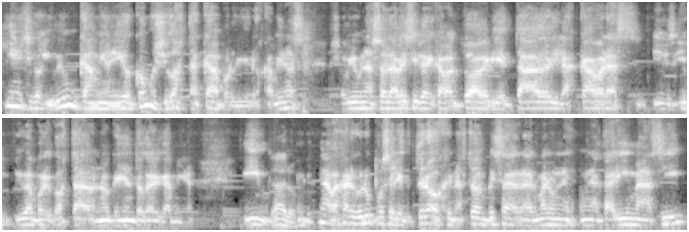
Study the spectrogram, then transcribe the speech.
¿quién llegó? Y veo un camión, y digo, ¿cómo llegó hasta acá? Porque los camiones yo vi una sola vez y lo dejaban todo agrietado, y las cabras iban por el costado, no querían tocar el camino. Y empiezan a bajar grupos electrógenos, todo empieza a armar una, tarima así,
